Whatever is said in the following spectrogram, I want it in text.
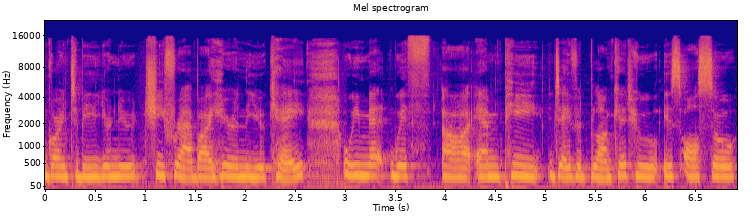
going to be your new chief rabbi here in the UK. We met with uh, MP David Blunkett, who is also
